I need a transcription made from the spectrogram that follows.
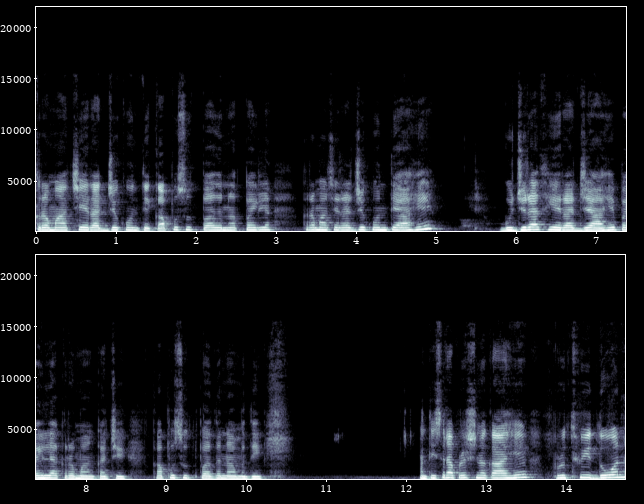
क्रमाचे राज्य कोणते? कापूस उत्पादनात पहिल्या क्रमाचे राज्य कोणते आहे? गुजरात हे राज्य आहे पहिल्या क्रमांकाचे. कापूस उत्पादनामध्ये. तिसरा प्रश्न काय आहे? पृथ्वी दोन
